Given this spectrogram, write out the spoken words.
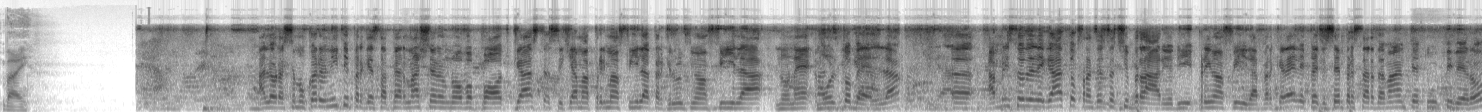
Vai. Allora, siamo qua riuniti perché sta per nascere un nuovo podcast, si chiama Prima Fila perché l'ultima fila non è molto bella. Eh, amministratore delegato Francesca Cibrario di Prima Fila, perché a lei le piace sempre stare davanti a tutti, vero?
